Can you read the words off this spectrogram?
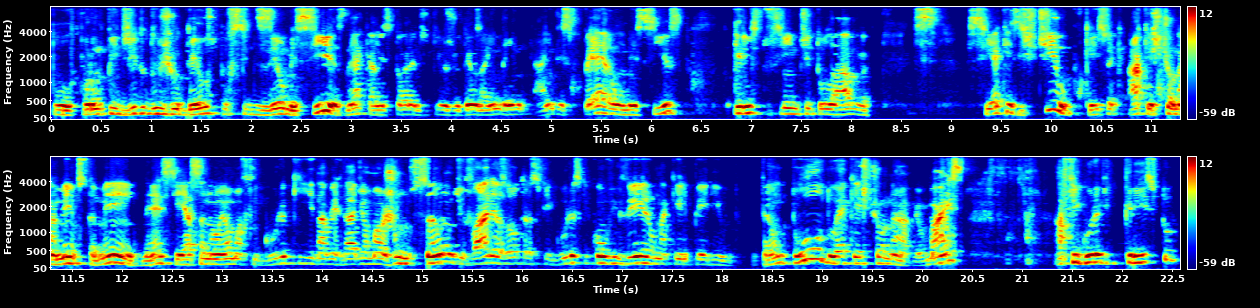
por, por, um pedido dos judeus por se dizer o Messias, né? Aquela história de que os judeus ainda, ainda esperam o Messias. Cristo se intitulava se é que existiu, porque isso é, há questionamentos também, né? Se essa não é uma figura que, na verdade, é uma junção de várias outras figuras que conviveram naquele período. Então, tudo é questionável, mas a figura de Cristo,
